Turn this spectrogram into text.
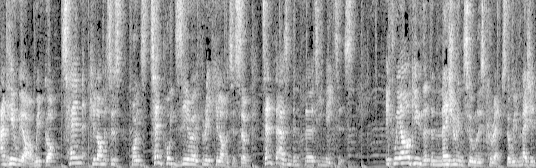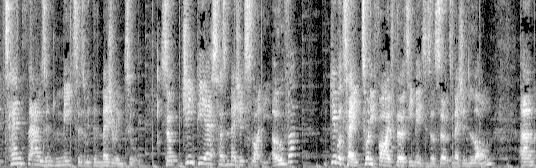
And here we are, we've got 10 kilometers, 10.03 kilometers, so 10,030 meters. If we argue that the measuring tool is correct, so we've measured 10,000 meters with the measuring tool. So GPS has measured slightly over, give or take 25, 30 meters or so, it's measured long. Um,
